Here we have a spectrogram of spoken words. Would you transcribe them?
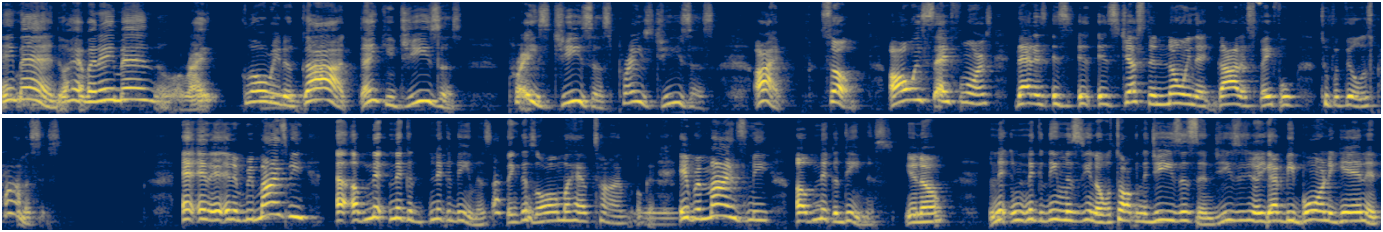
Amen. Do I have an amen? All right. Glory to God. Thank you, Jesus. Praise Jesus. Praise Jesus. All right. So always say, Florence, that is, is, is just in knowing that God is faithful to fulfill his promises. And, and, and it reminds me uh, of Nicodemus. I think that's all I'm going to have time. Okay. Mm-hmm. It reminds me of Nicodemus, you know. Nicodemus, you know, was talking to Jesus, and Jesus, you know, you got to be born again. And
